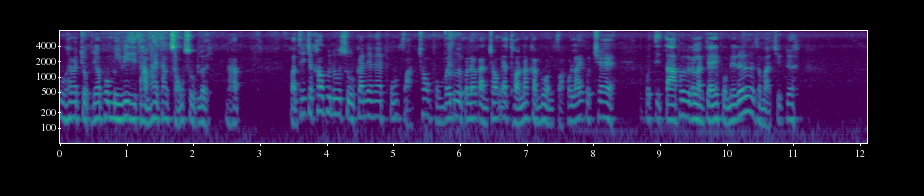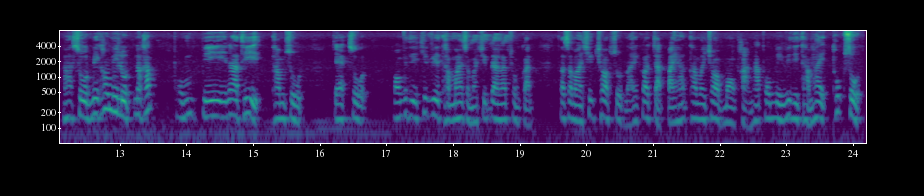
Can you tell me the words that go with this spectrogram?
ดูให้มันจบเดี๋ยวผมมีวิธีทำให้ทั้ง 2 สูตรเลยนะครับ ก่อนที่จะเข้าไปดูสูตรกันยังไงผมฝากช่องผมไว้ด้วยก็แล้วกันช่องแอดทอนนักคำนวณฝากกดไลค์กดแชร์กดติดตามเพื่อเป็นกำลังใจให้ผมในเด้อสมาชิกเด้ออะสูตรมีเข้ามีหลุดนะครับ ผมมีหน้าที่ทำสูตร แจกสูตรพร้อมวิธีคิดวิธีทำให้สมาชิกได้รับชมกัน ถ้าสมาชิกชอบสูตรไหนก็จัดไปฮะถ้าไม่ชอบมองผ่านครับผมมีวิธีทำให้ทุกสูตร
